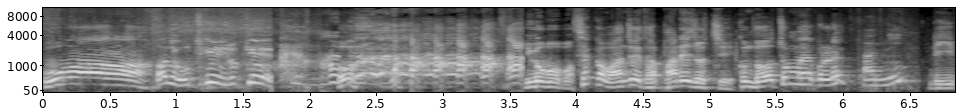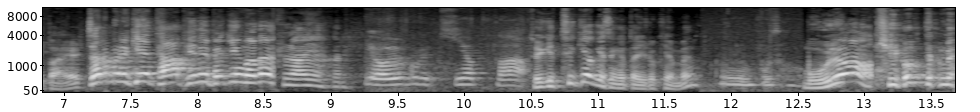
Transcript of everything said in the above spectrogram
우와 아니 어떻게 이렇게 어? 이거 봐봐 색깔 완전히 다 바래졌지 그럼 너 좀만 해볼래? 아니? 리발 자 여러분 이렇게 다 비닐 벗긴 거는 플라이어 가래 이 얼굴이 귀엽다. 되게 특이하게 생겼다 이렇게 하면 오 무서워. 뭐야 귀엽다며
